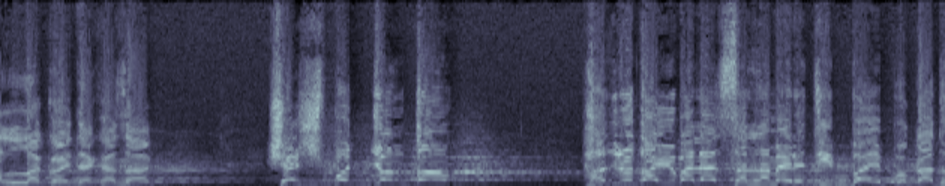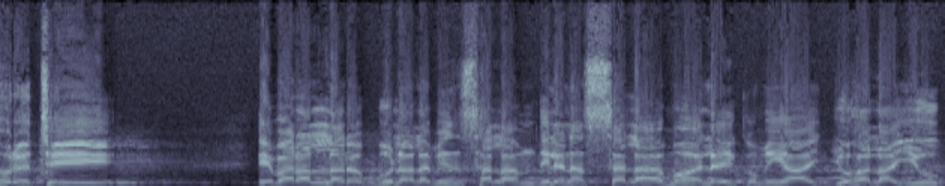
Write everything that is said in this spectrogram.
আল্লাহ কয়, দেখা যাক। শেষ পর্যন্ত হজরত আইব সাল্লামের জিব্বায় পোকা ধরেছে। এবার আল্লাহ রব্বুল আলমিন সালাম দিলেন, আসসালামু আলাইকুম ইয়া আইয়ুহাল আইয়ুব।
